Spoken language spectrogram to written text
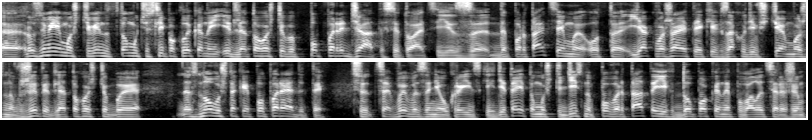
Е, розуміємо, що він в тому числі покликаний і для того, щоб попереджати ситуації з депортаціями. От е, як вважаєте, яких заходів ще можна вжити для того, щоб е, знову ж таки попередити цю- це вивезення українських дітей, тому що дійсно повертати їх допоки не повалиться режим.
